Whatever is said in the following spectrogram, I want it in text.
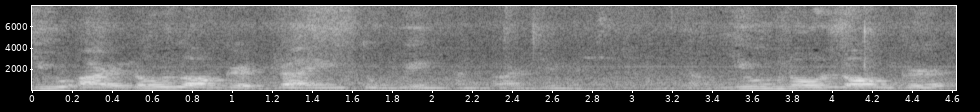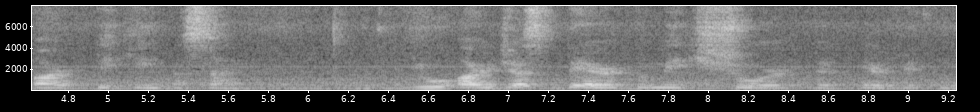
you are no longer trying to win an argument. You no longer are picking a side. You are just there to make sure that everything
